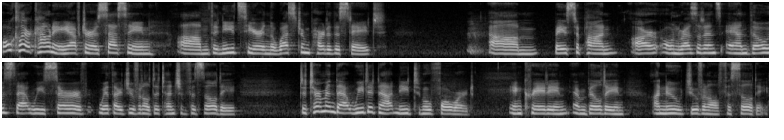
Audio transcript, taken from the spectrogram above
Eau Claire County, after assessing um, the needs here in the western part of the state, um, based upon our own residents and those that we serve with our juvenile detention facility, determined that we did not need to move forward in creating and building a new juvenile facility.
